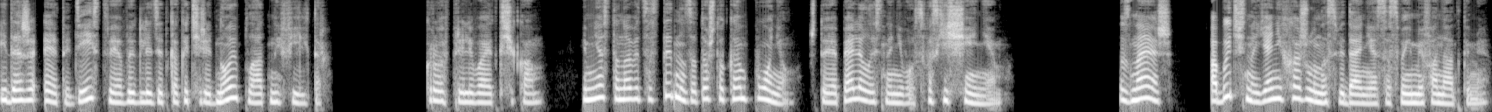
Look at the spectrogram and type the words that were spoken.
И даже это действие выглядит как очередной платный фильтр. Кровь приливает к щекам, и мне становится стыдно за то, что Кэм понял, что я пялилась на него с восхищением. Знаешь, обычно я не хожу на свидания со своими фанатками,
